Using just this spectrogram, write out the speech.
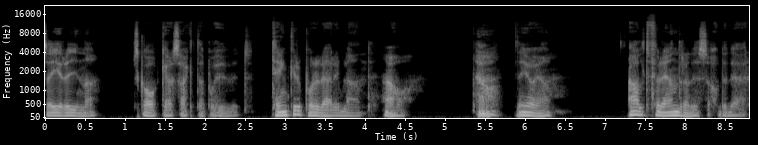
säger Rina. skakar sakta på huvudet. Tänker du på det där ibland? Ja. Ja, det gör jag. Allt förändrades av det där.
